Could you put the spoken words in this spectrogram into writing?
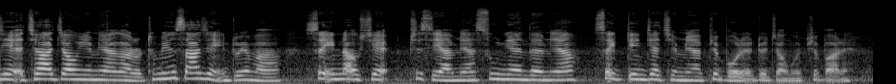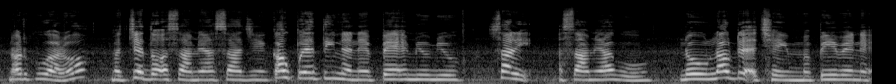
ခြင်းအခြားအကြောင်းရင်းများကတော့ထမင်းစားချိန်အတွင်းမှာစိတ်အနှောက်အယှက်ဖြစ်เสียများစူညံတဲ့များစိတ်တင်းကျပ်ခြင်းများဖြစ်ပေါ်တဲ့အတွက်ကြောင့်ပဲဖြစ်ပါတယ်နောက်တစ်ခုကတော့ မကြက်သောအစာများစားခြင်းကောက်ပဲသီးနှံနဲ့ပဲအမျိုးမျိုးစသည့်အစာများကို လုံလောက်တဲ့အချိန်မပေးဘဲနဲ့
